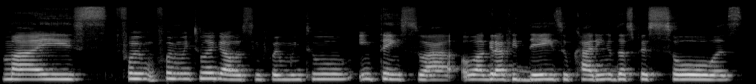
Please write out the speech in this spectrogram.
Mas foi, foi muito legal, assim, foi muito intenso a, a gravidez, o carinho das pessoas.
